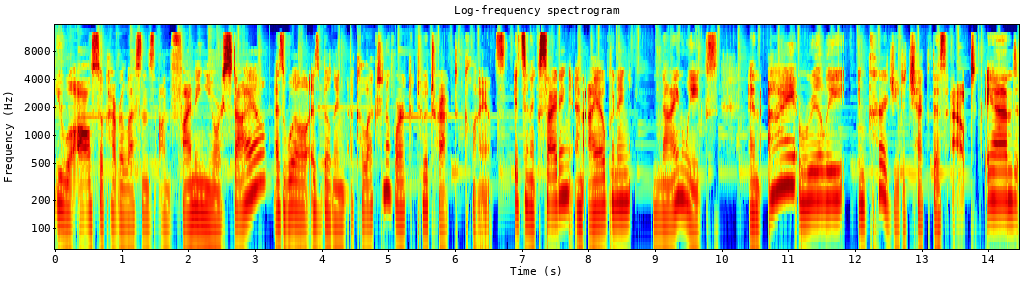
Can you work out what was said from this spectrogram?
You will also cover lessons on finding your style, as well as building a collection of work to attract clients. It's an exciting and eye opening nine weeks and I really encourage you to check this out and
